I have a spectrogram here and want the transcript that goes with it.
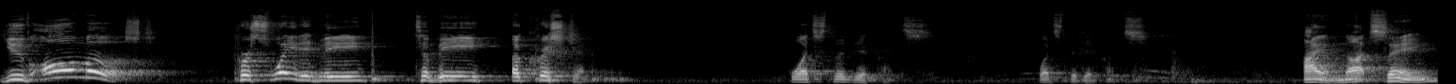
you've almost persuaded me to be a Christian. What's the difference? What's the difference? I am not saying,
